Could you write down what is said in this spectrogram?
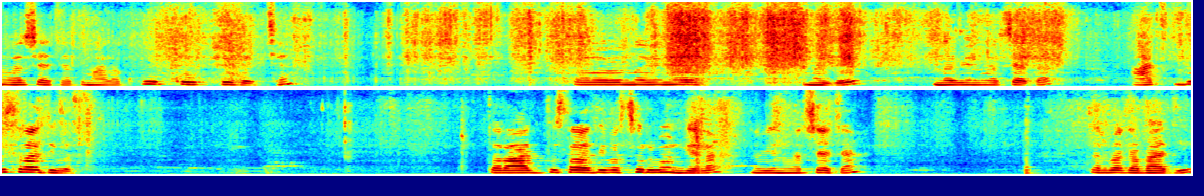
वर्षाच्या तुम्हाला खूप खूप शुभेच्छा. तर नवीन वर्ष म्हणजे नवीन वर्षाचा आज दुसरा दिवस. तर आज दुसरा दिवस सुरू होऊन गेला नवीन वर्षाचा. तर बघा भाजी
